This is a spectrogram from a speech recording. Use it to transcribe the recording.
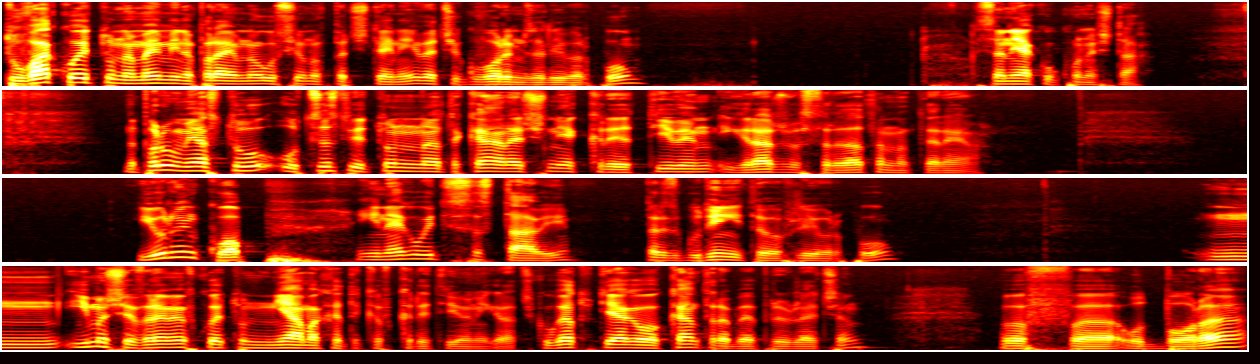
Това, което на мен ми направи много силно впечатление, и вече говорим за Ливърпул, са няколко неща. На първо място, отсъствието на така наречения креативен играч в средата на терена. Юрген Клоп и неговите състави през годините в Ливърпул имаше време, в което нямаха такъв креативен играч. Когато Тяга Лакантра бе привлечен в отбора,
